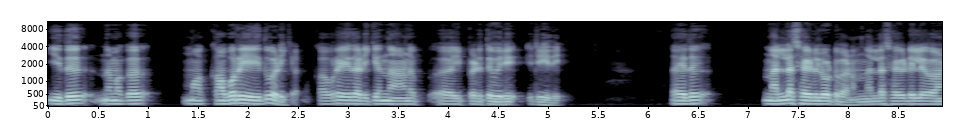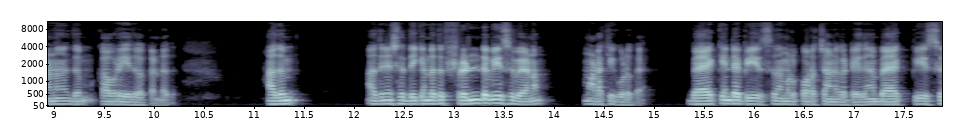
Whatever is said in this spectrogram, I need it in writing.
ഇത് നമുക്ക് കവർ ചെയ്തും അടിക്കാം. കവർ ചെയ്ത് അടിക്കുന്നതാണ് ഇപ്പോഴത്തെ ഒരു രീതി. അതായത് നല്ല സൈഡിലോട്ട് വേണം. നല്ല സൈഡിലാണ് ഇത് കവർ ചെയ്ത് വെക്കേണ്ടത്. അതും അതിന് ശ്രദ്ധിക്കേണ്ടത് ഫ്രണ്ട് പീസ് വേണം. മടക്കി കൊടുക്കുക. ബാക്കിന്റെ പീസ് നമ്മൾ കുറച്ചാണ് കട്ട് ചെയ്തത്. ബാക്ക് പീസ്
